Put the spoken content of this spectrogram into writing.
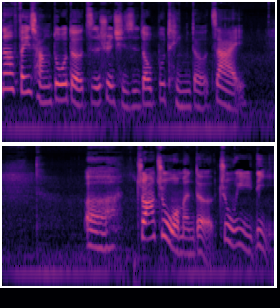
那非常多的资讯，其实都不停的在，呃，抓住我们的注意力。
